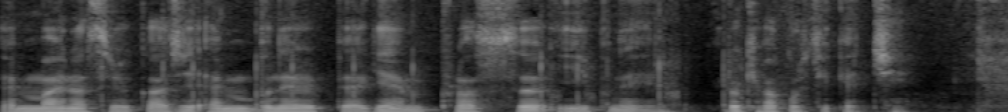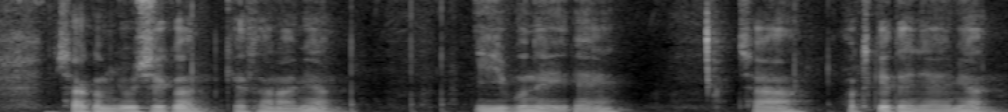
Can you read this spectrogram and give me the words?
n-1까지 n분의 1 빼기 n 플러스 2분의 1 이렇게 바꿀 수 있겠지. 자 그럼 요식은 계산하면 2분의 1에 자 어떻게 되냐면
